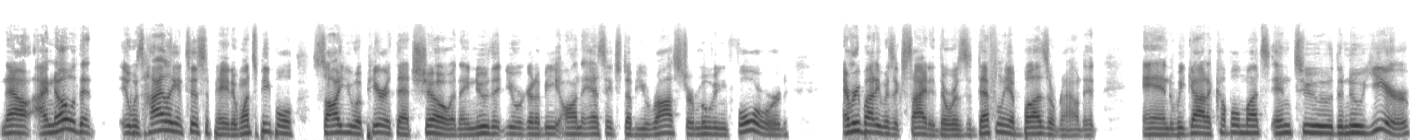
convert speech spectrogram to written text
Now, I know that it was highly anticipated. Once people saw you appear at that show and they knew that you were going to be on the SHW roster moving forward, everybody was excited. There was definitely a buzz around it. And we got a couple months into the new year,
